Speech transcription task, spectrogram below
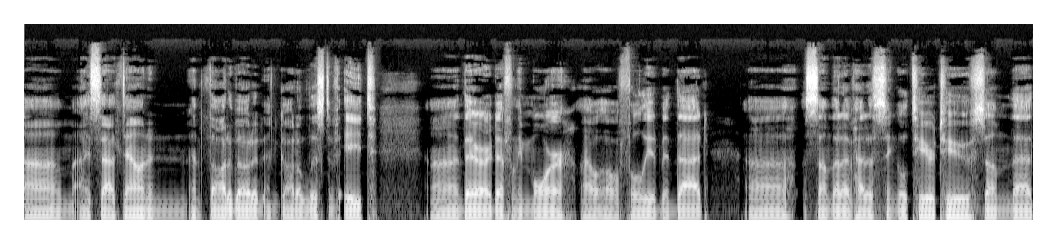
Um, I sat down and, and thought about it and got a list of eight. Uh, there are definitely more. I'll, I'll fully admit that. Uh, some that I've had a single tear to. Some that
